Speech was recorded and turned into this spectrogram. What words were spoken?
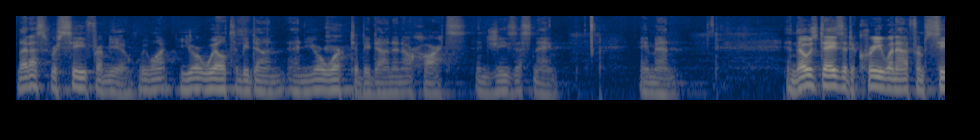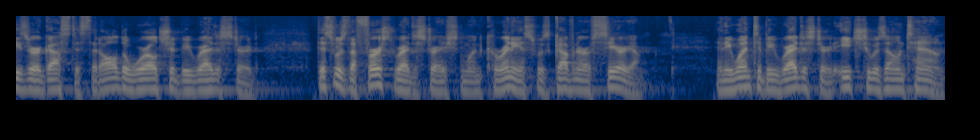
Let us receive from you. We want your will to be done and your work to be done in our hearts. In Jesus' name, amen. In those days, a decree went out from Caesar Augustus that all the world should be registered. This was the first registration when Quirinius was governor of Syria, and he went to be registered, each to his own town.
